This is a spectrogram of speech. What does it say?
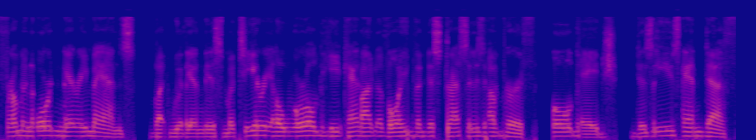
from an ordinary man's, but within this material world he cannot avoid the distresses of birth, old age, disease, and death.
